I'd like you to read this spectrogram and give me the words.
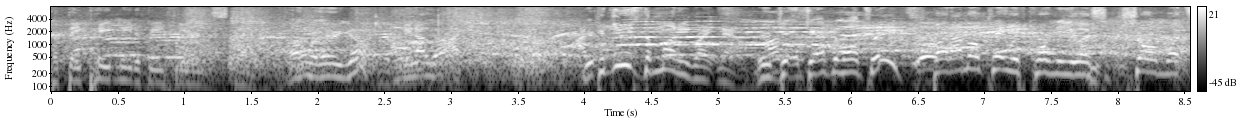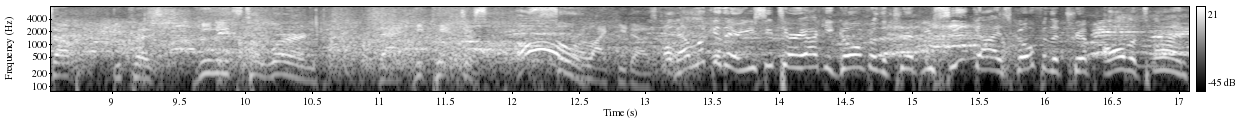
but they paid me to be here instead. Oh, well, there you go. I mean, I, I, I could use the money right now. You're jack of all trades. But I'm okay with Cornelius. Show him what's up because he needs to learn that he can't just oh! soar like he does. Now look at there. You see Teriyaki going for the trip. You see guys go for the trip all the time,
